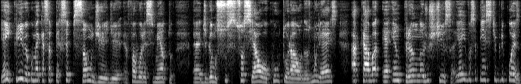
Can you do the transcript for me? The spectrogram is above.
E é incrível como é que essa percepção de, de favorecimento, é, digamos, social ou cultural das mulheres acaba é, entrando na justiça. E aí você tem esse tipo de coisa.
